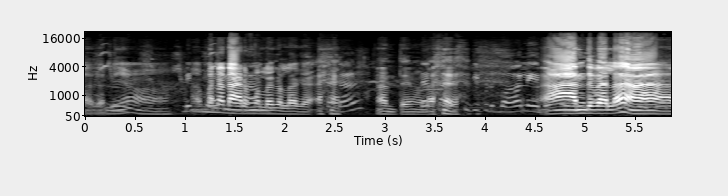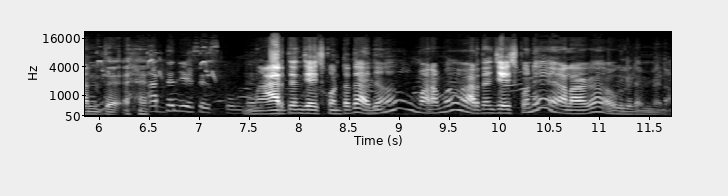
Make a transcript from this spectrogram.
అదన్నీ మన నార్మల్గా అలాగా అంతే మేడం. పరిస్థితి ఇప్పుడు బాగాలేదు. ఆ, అందువల్ల ఆ, అంతే. అర్థం చేసేసుకుంటాం అర్థం చేసుకుంటుంది అది. మనము అర్థం చేసుకొని అలాగా వదిలేయడం మేడం.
